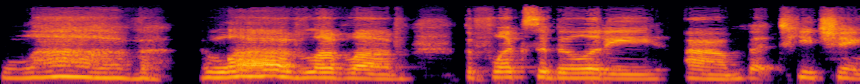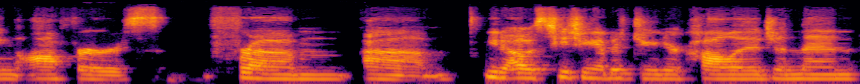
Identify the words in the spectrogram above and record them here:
love, love, love, love the flexibility um, that teaching offers. From, um, you know, I was teaching at a junior college and then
